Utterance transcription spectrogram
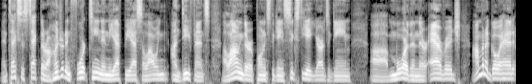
And Texas Tech, they're 114 in the FBS, allowing on defense, allowing their opponents to gain 68 yards a game uh, more than their average. I'm going to go ahead.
